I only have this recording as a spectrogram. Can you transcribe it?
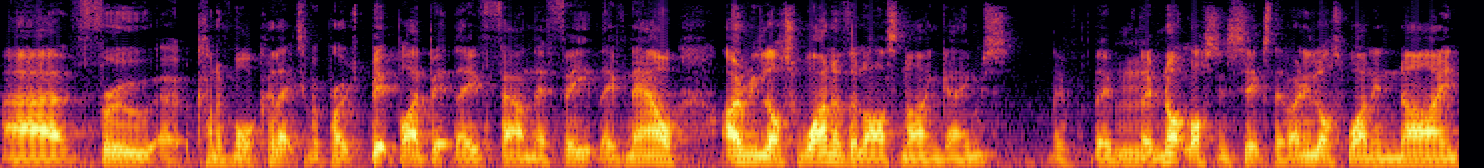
Uh, through a kind of more collective approach, bit by bit, they've found their feet. They've now only lost one of the last nine games. They've they've, mm. they've not lost in six. They've only lost one in nine,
